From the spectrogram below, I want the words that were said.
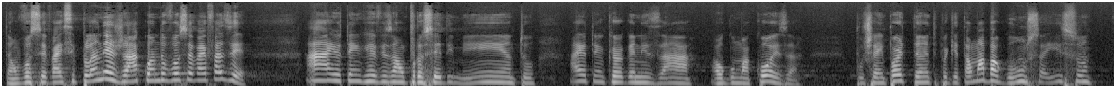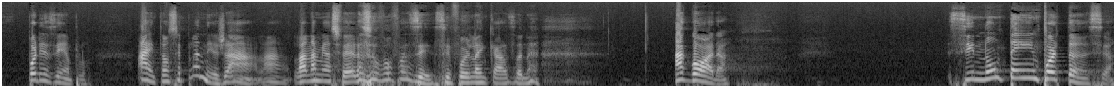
Então você vai se planejar quando você vai fazer. Ah, eu tenho que revisar um procedimento. Ah, eu tenho que organizar alguma coisa. Puxa, é importante, porque está uma bagunça isso. Por exemplo, ah, então você planeja. Ah, lá, lá nas minhas férias eu vou fazer, se for lá em casa, né? Agora, se não tem importância,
